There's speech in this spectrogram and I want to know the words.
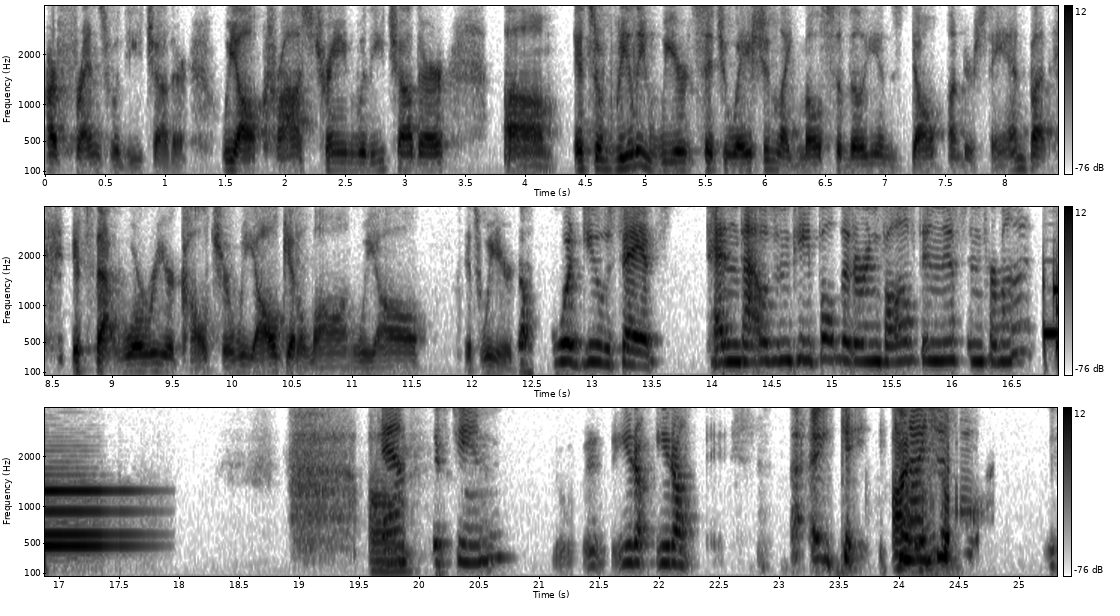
are friends with each other. We all cross train with each other. Um, it's a really weird situation, like most civilians don't understand, but it's that warrior culture. We all get along. We all, it's weird. Would you say it's 10,000 people that are involved in this in Vermont? Um, 10, 15? You don't, you don't. can, can I, I, just so,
